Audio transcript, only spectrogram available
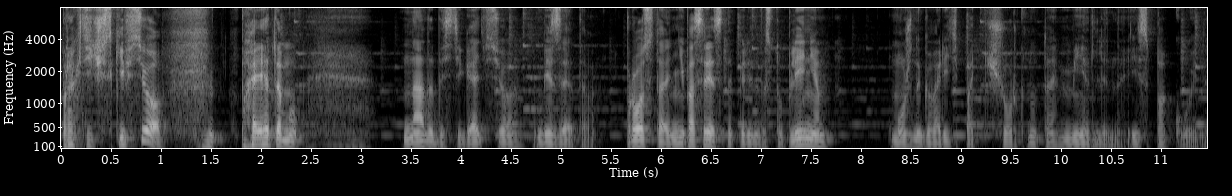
практически все. Поэтому надо достигать все без этого. Просто непосредственно перед выступлением можно говорить подчеркнуто медленно и спокойно.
